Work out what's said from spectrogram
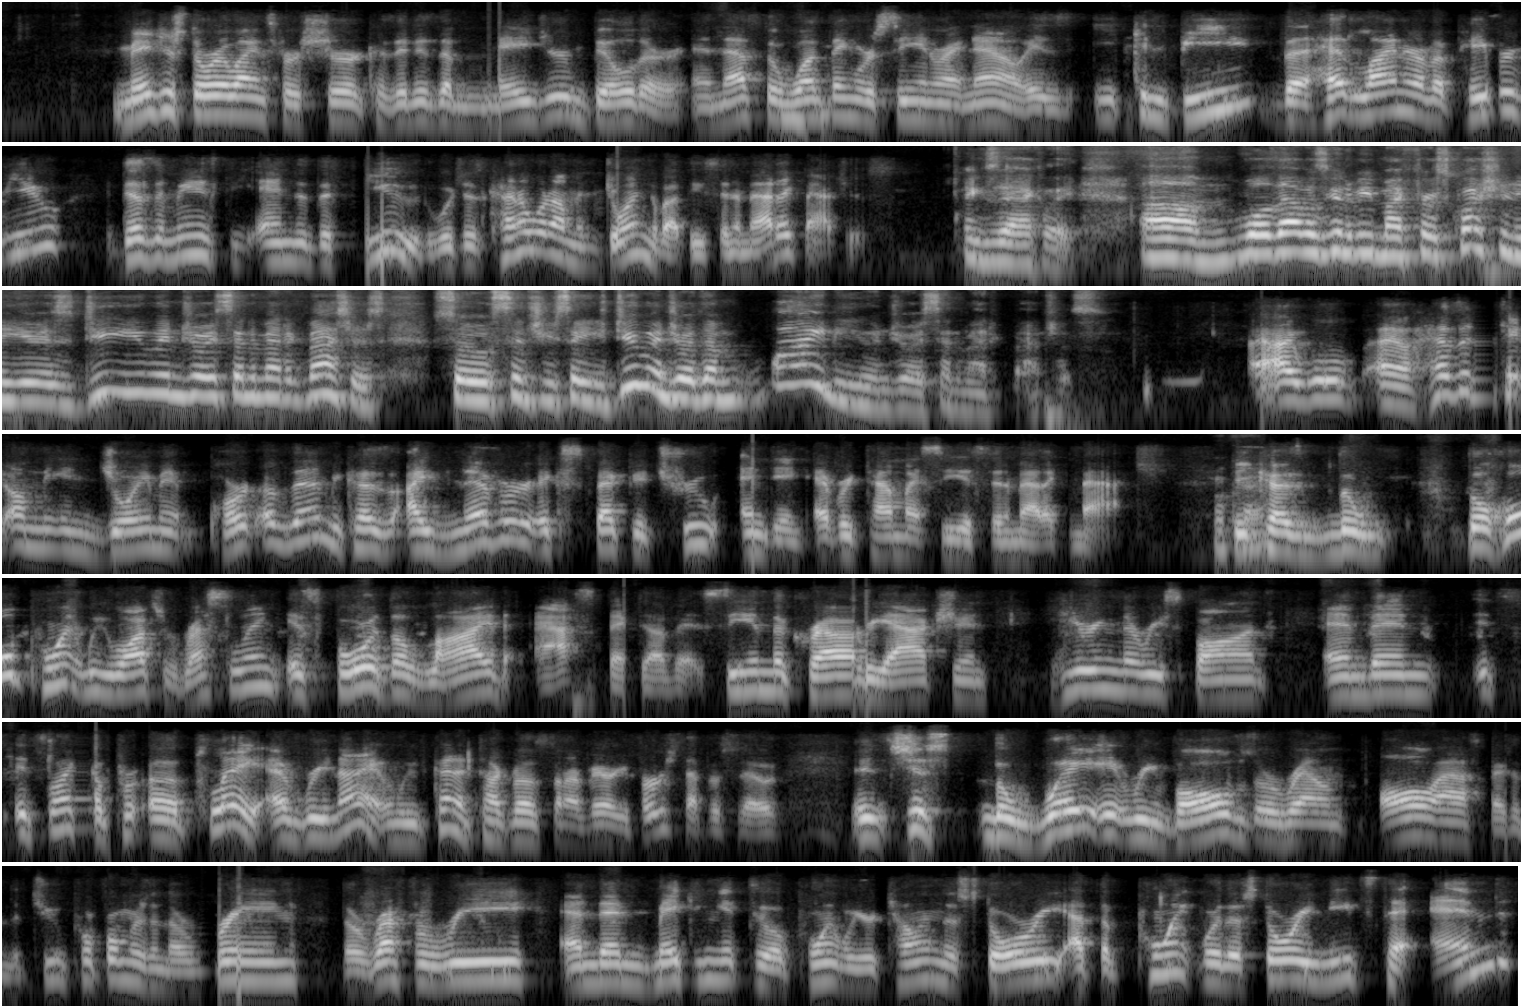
Major storylines for sure because it is a major builder, and that's the Mm-hmm. one thing we're seeing right now. Is it can be the headliner of a pay per view. It doesn't mean it's the end of the feud, which is kind of what I'm enjoying about these cinematic matches. Exactly. Um, well, that was going to be my first question to you: Is do you enjoy cinematic matches? So, since you say you do enjoy them, why do you enjoy cinematic matches? I will uh, hesitate on the enjoyment part of them because I never expect a true ending every time I see a cinematic match. Okay. Because the the whole point we watch wrestling is for the live aspect of it, seeing the crowd reaction, hearing the response, and then it's it's like a, a play every night. And we've kind of talked about this on our very first episode. It's just the way it revolves around all aspects of the two performers in the ring, the referee, and then making it to a point where you're telling the story at the point where the story needs to end.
